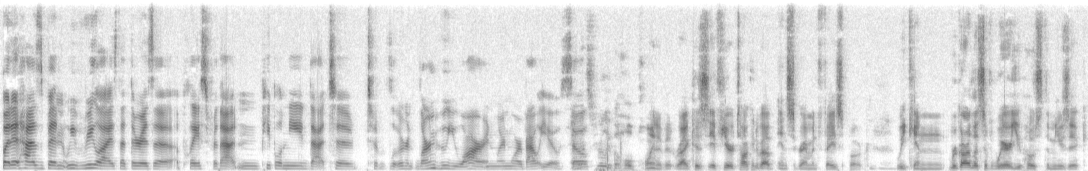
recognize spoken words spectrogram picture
but it has been we've realized that there is a, a place for that and people need that to to learn learn who you are and learn more about you And so that's really the whole point of it, right? Because if you're talking about Instagram and Facebook, mm-hmm. we can, regardless of where you host the music,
